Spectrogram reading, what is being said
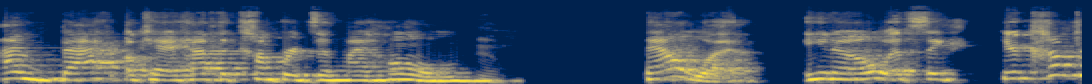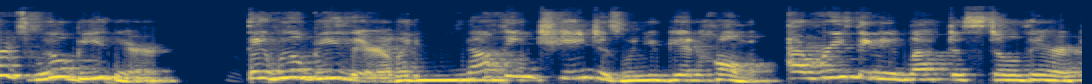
I'm back. Okay, I have the comforts of my home. Yeah. Now what? You know, it's like your comforts will be there they will be there. Like nothing changes when you get home. Everything you left is still there.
